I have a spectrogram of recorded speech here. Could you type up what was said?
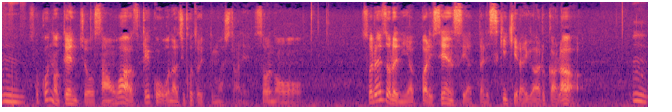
うん。そこの店長さんは結構同じこと言ってましたね。そのそれぞれにやっぱりセンスやったり好き嫌いがあるからうん。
